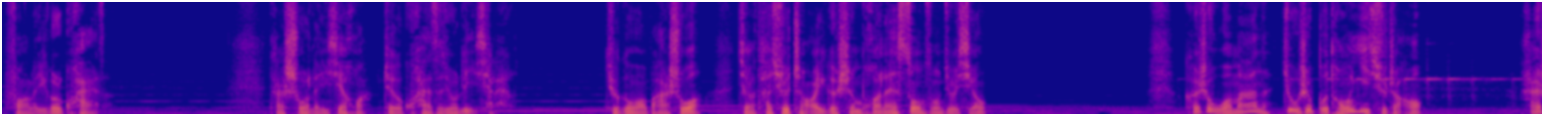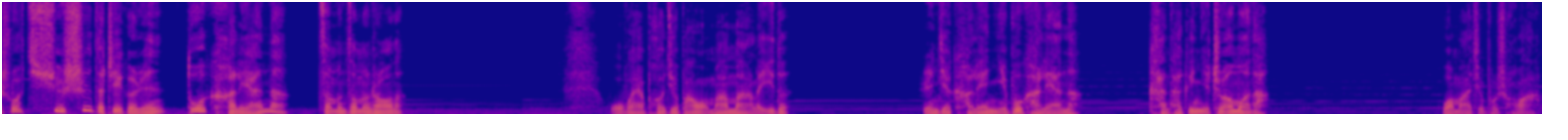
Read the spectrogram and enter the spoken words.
放了一根筷子。她说了一些话，这个筷子就立起来了，就跟我爸说：“叫他去找一个神婆来送送就行。”可是我妈呢，就是不同意去找，还说去世的这个人多可怜呢，怎么怎么着呢？我外婆就把我妈骂了一顿，人家可怜你不可怜呢？看他给你折磨的。我妈就不说话了。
